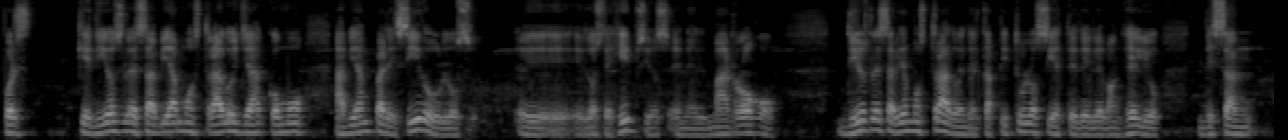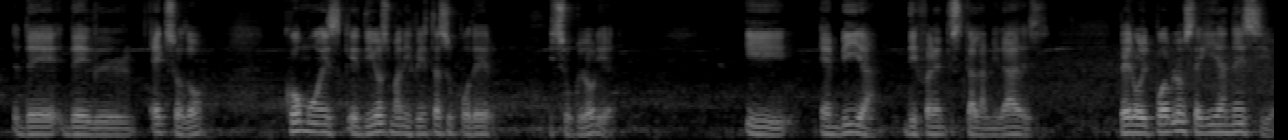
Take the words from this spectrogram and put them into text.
pues que Dios les había mostrado ya cómo habían parecido los, eh, los egipcios en el Mar Rojo. Dios les había mostrado en el capítulo 7 del Evangelio de San, de, del Éxodo cómo es que Dios manifiesta su poder y su gloria y envía diferentes calamidades. Pero el pueblo seguía necio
